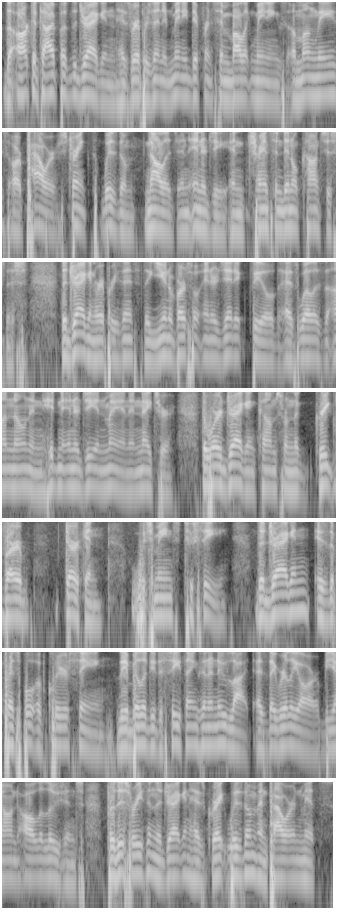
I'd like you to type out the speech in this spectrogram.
The archetype of the dragon has represented many different symbolic meanings. Among these are power, strength, wisdom, knowledge, and energy, and transcendental consciousness. The dragon represents the universal energetic field as well as the unknown and hidden energy in man and nature. The word dragon comes from the Greek verb durkin, which means to see. The dragon is the principle of clear seeing, the ability to see things in a new light as they really are, beyond all illusions. For this reason, the dragon has great wisdom and power in myths.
